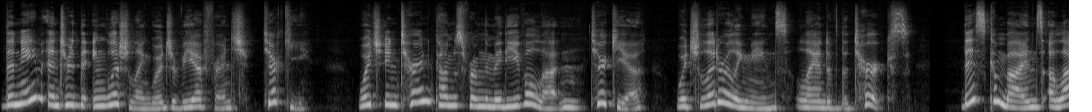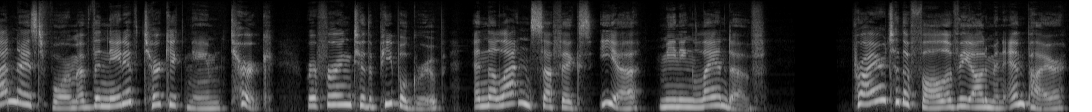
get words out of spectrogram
The name entered the English language via French Turquie, which in turn comes from the medieval Latin Turcia, which literally means land of the Turks. This combines a Latinized form of the native Turkic name Turk, referring to the people group, and the Latin suffix ia, meaning land of. Prior to the fall of the Ottoman Empire,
